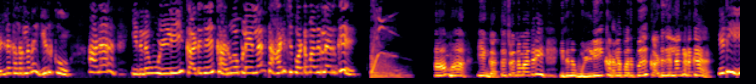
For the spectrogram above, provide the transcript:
வெள்ளை கலர்ல தான் இருக்கும். ஆனா இதுல உள்ளி கடுகு கருவேப்பிலை எல்லாம் தாளிச்சு போட்ட மாதிரில இருக்கு. ஆமா எங்க அத்தை சொன்ன மாதிரி இதுல உள்ளி கடலை பருப்பு கடுகு எல்லாம் கிடக்க. என்னது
